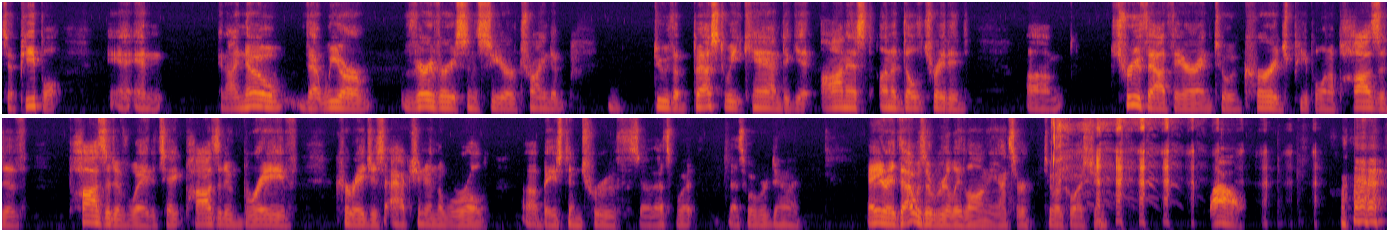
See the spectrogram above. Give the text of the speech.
to people, and and I know that we are very very sincere trying to do the best we can to get honest, unadulterated um, truth out there and to encourage people in a positive positive way to take positive, brave, courageous action in the world uh, based in truth. So that's what that's what we're doing. At any rate, that was a really long answer to a question. wow. it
